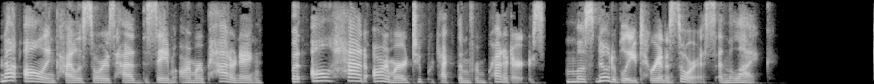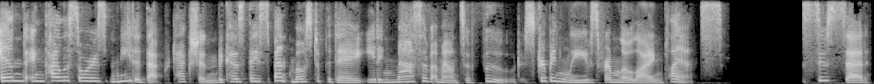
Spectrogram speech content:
Not all ankylosaurs had the same armor patterning, but all had armor to protect them from predators, most notably Tyrannosaurus and the like. And ankylosaurs needed that protection because they spent most of the day eating massive amounts of food, stripping leaves from low lying plants. Sues said,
